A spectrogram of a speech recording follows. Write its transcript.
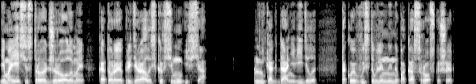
и моей сестрой Джероломой, которая придиралась ко всему и вся. Никогда не видела, такой выставленный на показ роскоши.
